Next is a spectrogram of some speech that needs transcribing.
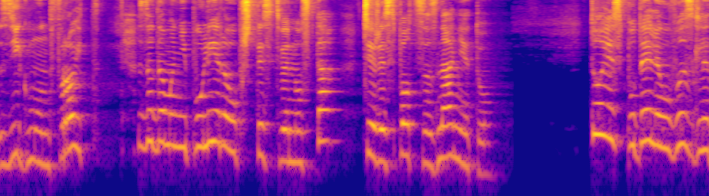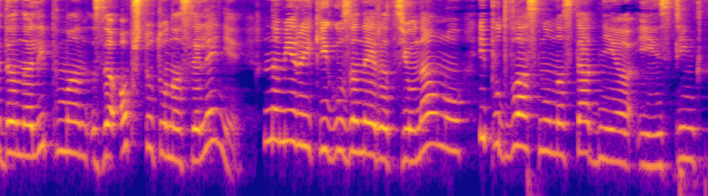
Зигмунд Фройд, за да манипулира обществеността чрез подсъзнанието. Той е споделял възгледа на Липман за общото население, намирайки го за нерационално и подвластно на стадния инстинкт.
